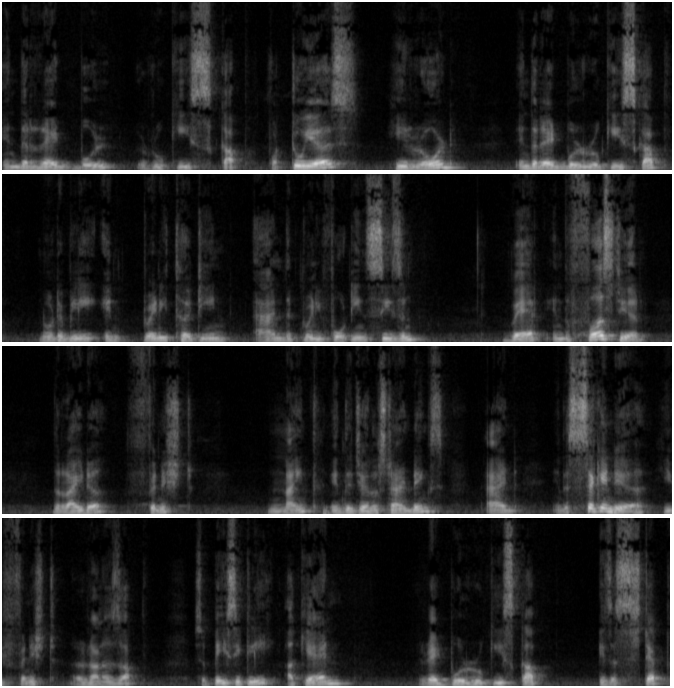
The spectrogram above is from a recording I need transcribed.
in the Red Bull Rookies Cup. For two years, he rode in the Red Bull Rookies Cup, notably in 2013 and the 2014 season, where in the first year, the rider finished ninth in the general standings, and in the second year, he finished runners up. So basically, again, Red Bull Rookies Cup is a step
